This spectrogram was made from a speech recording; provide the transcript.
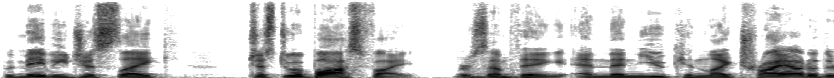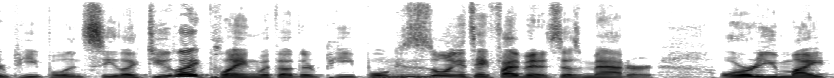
But maybe just like just do a boss fight or Mm-hmm. something, and then you can like try out other people and see like, do you like playing with other people? Mm. Because it's only gonna take five minutes. Doesn't matter. Or you might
